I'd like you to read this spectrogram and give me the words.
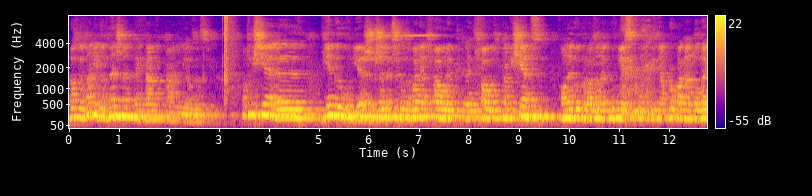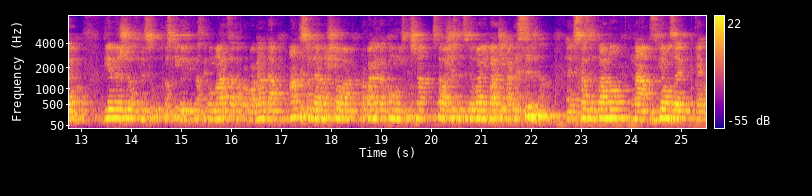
Rozwiązanie wewnętrzne rękami Kani Jaruzelskiego. Oczywiście e, wiemy również, że te przygotowania trwały, e, trwały kilka miesięcy. One były prowadzone głównie z punktu widzenia propagandowego. Wiemy, że od kryzysu Budkowskiego 19 marca ta propaganda antysolidarnościowa, propaganda komunistyczna stała się zdecydowanie bardziej agresywna. E, Wskazywano na związek jako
